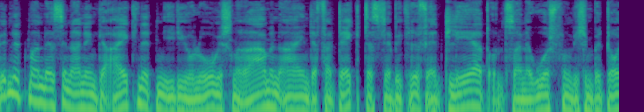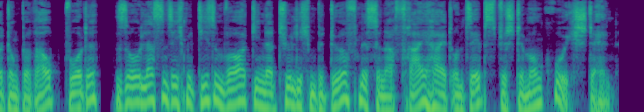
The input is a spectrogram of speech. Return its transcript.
Bindet man es in einen geeigneten ideologischen Rahmen ein, der verdeckt, dass der Begriff entleert und seiner ursprünglichen Bedeutung beraubt wurde, so lassen sich mit diesem Wort die natürlichen Bedürfnisse nach Freiheit und Selbstbestimmung ruhig stellen.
